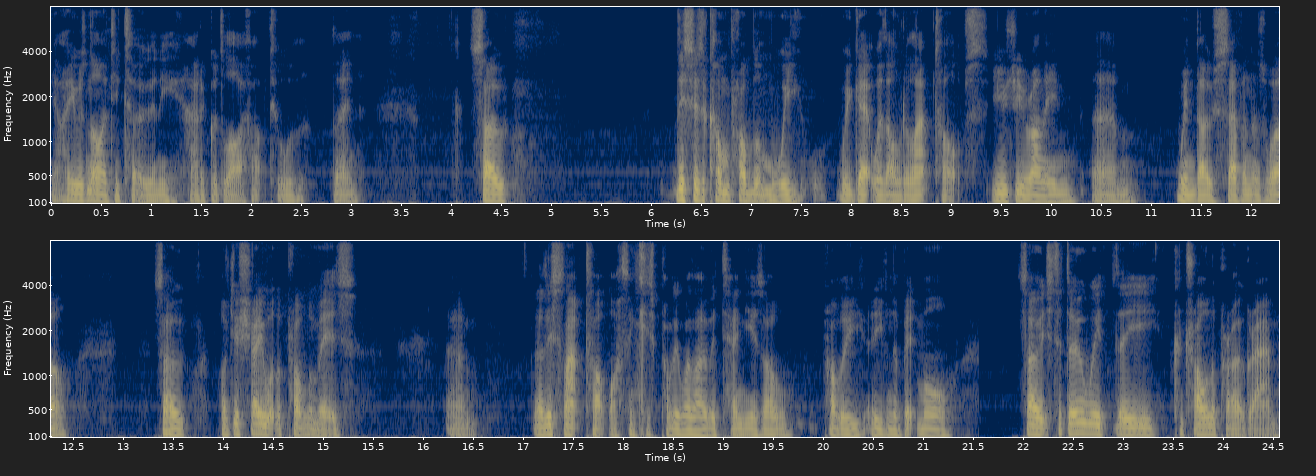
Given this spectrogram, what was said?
yeah, he was 92 and he had a good life up till then. So this is a common problem we we get with older laptops, usually running um, Windows 7 as well. So I'll just show you what the problem is. Um, now this laptop I think is probably well over 10 years old, probably even a bit more. So it's to do with the controller program.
